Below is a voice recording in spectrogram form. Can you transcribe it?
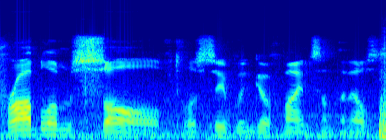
Problem solved. Let's see if we can go find something else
